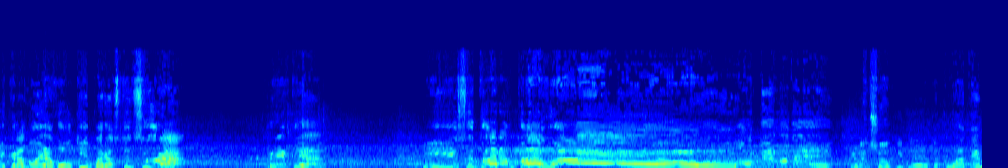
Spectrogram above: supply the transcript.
Екранує голкіпера Стецюра. Крикля. І Сидоренко гол! Один-один! Кременчук іде атакувати.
